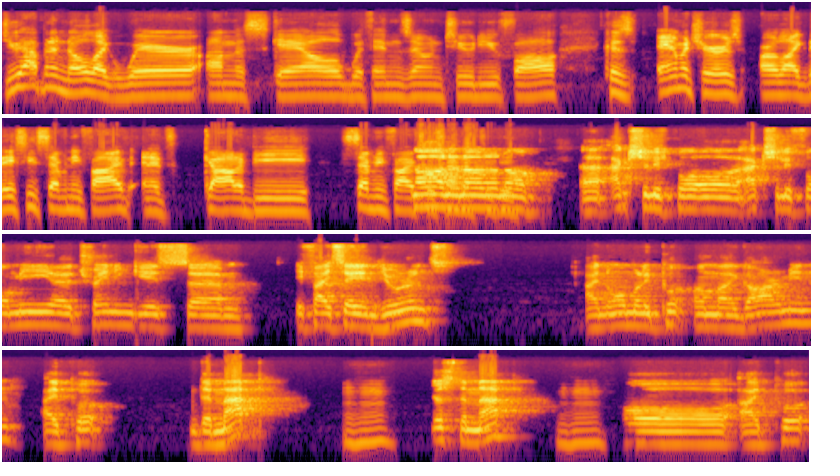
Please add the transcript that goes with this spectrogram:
do you happen to know like where on the scale within zone two do you fall because amateurs are like they see 75 and it's gotta be 75 no no no no no uh, actually for actually for me uh, training is um, if i say endurance I normally put on my Garmin, I put the map, mm-hmm. just the map, mm-hmm. or I put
